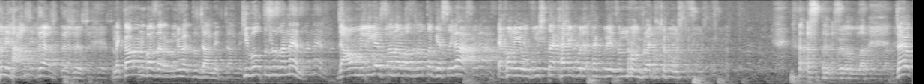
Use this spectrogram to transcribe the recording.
আমি হাসতে হাসতে শেষ। মানে কারণ বাজারের, উনি হয়তো জানে। কি বলতেছে জানেন? যে আওয়ামী লীগের সাদা বাজার তো গেছে গা। এখন এই অফিসটা খালি করে থাকবে, এই জন্য আমরা এসে বসছি। যাই হোক,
